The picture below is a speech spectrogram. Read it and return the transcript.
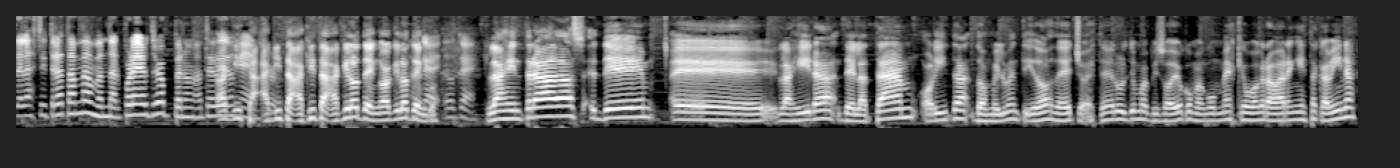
Te, la estoy tratando de mandar por airdrop, pero no te veo Aquí en está, airdrop. aquí está, aquí está, aquí lo tengo, aquí lo tengo. Las entradas de eh, la gira de la TAM, ahorita 2022. De hecho, este es el último episodio, como en un mes, que voy a grabar en esta cabina.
